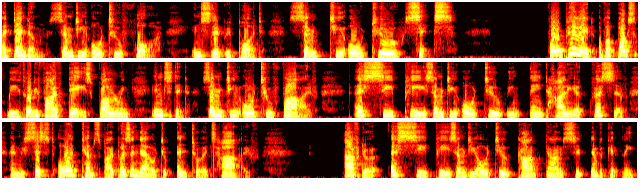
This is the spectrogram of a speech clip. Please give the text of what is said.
Addendum 17024, Incident Report 17026. For the period of approximately 35 days following Incident 17025, SCP-1702 remained highly aggressive and resisted all attempts by personnel to enter its hive. After SCP-1702 calmed down significantly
